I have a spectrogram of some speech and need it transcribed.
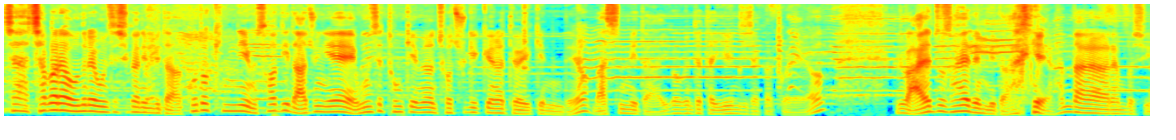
자, 잡아라 오늘의 운세 시간입니다. 고덕희님, 서디 나중에 운세통 깨면 저 죽일 꽤나 되어 있겠는데요. 맞습니다. 이거 근데 다 이은지 작가 거예요. 그리고 알도 사야 됩니다. 예, 한 달에 한 번씩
